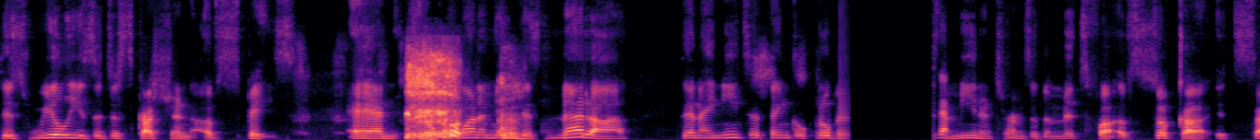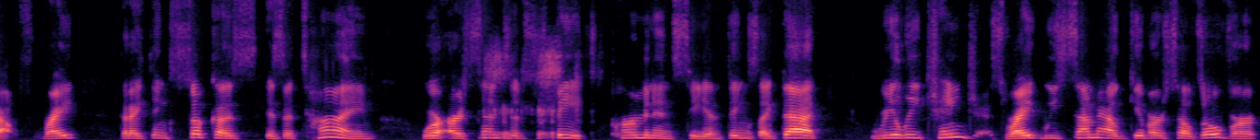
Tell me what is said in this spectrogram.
This really is a discussion of space. And so if I want to make this meta, then I need to think a little bit what does that mean in terms of the mitzvah of sukkah itself, right? That I think sukkahs is a time where our sense of space, permanency, and things like that really changes, right? We somehow give ourselves over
